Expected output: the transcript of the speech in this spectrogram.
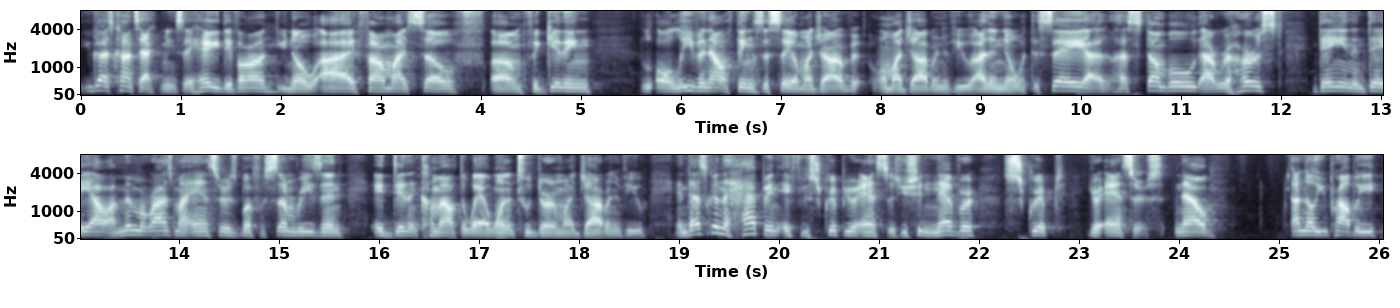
you guys contact me and say, "Hey, Devon, you know, I found myself um, forgetting or leaving out things to say on my job on my job interview. I didn't know what to say. I, I stumbled. I rehearsed day in and day out. I memorized my answers, but for some reason, it didn't come out the way I wanted to during my job interview. And that's going to happen if you script your answers. You should never script your answers. Now." I know you probably,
